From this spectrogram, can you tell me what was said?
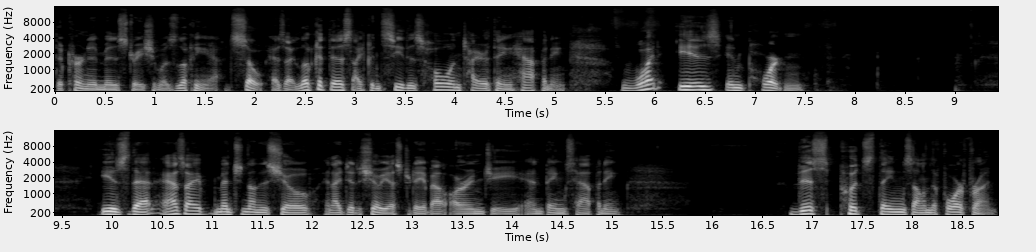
the current administration was looking at. So as I look at this, I can see this whole entire thing happening. What is important is that, as I mentioned on this show, and I did a show yesterday about RNG and things happening, this puts things on the forefront.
